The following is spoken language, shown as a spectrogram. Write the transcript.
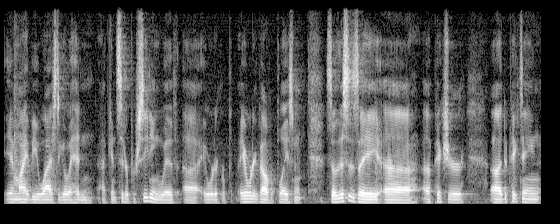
it might be wise to go ahead and uh, consider proceeding with uh, aortic, aortic valve replacement. So this is a, uh, a picture uh, depicting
